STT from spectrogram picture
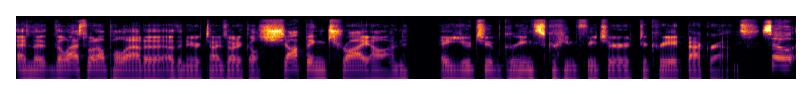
and the the last one I'll pull out of, of the New York Times article, shopping try on a YouTube green screen feature to create backgrounds. So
